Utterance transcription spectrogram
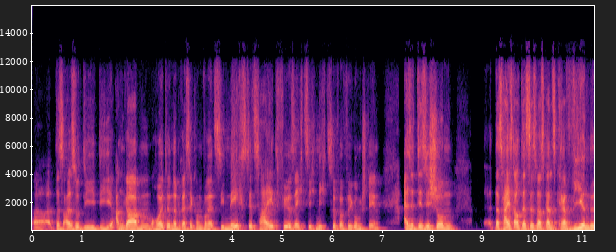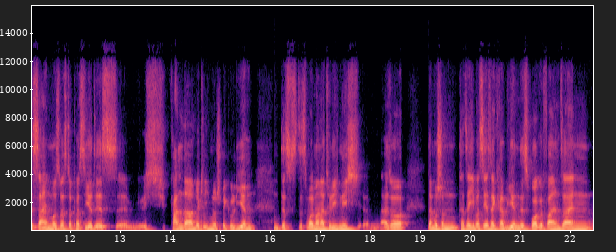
dass also die, die Angaben heute in der Pressekonferenz die nächste Zeit für 60 nicht zur Verfügung stehen. Also das ist schon, das heißt auch, dass das was ganz Gravierendes sein muss, was da passiert ist. Äh, ich kann da wirklich nur spekulieren. Das, das wollen wir natürlich nicht. Also da muss schon tatsächlich was sehr, sehr Gravierendes vorgefallen sein,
